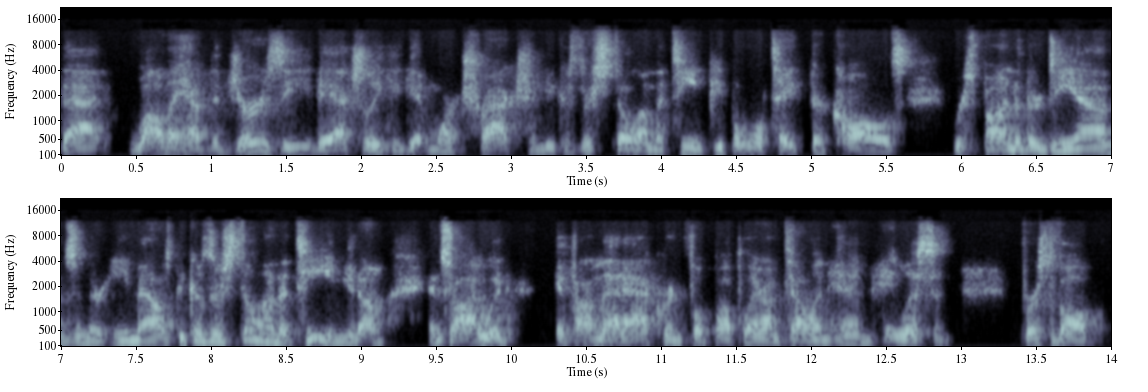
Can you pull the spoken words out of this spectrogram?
that while they have the jersey, they actually could get more traction because they're still on the team. People will take their calls, respond to their DMs and their emails because they're still on the team, you know? And so I would, if I'm that Akron football player, I'm telling him, hey, listen, first of all,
